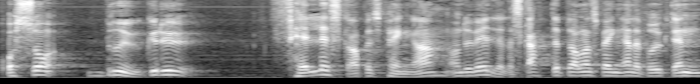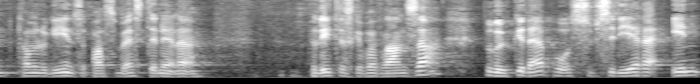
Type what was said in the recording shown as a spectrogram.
og så bruker du fellesskapets penger, om du vil, eller skattebetalernes penger, eller bruk den terminologien som passer best til dine politiske preferanser, bruker det på å subsidiere inn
